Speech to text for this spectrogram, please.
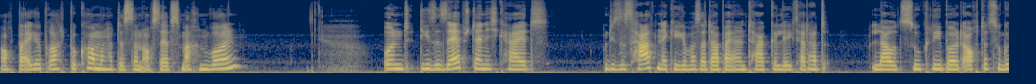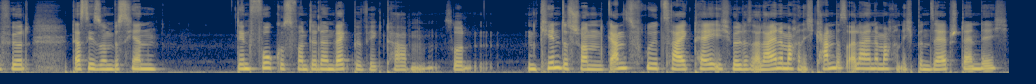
auch beigebracht bekommen und hat es dann auch selbst machen wollen. Und diese Selbstständigkeit und dieses Hartnäckige, was er dabei an den Tag gelegt hat, hat laut Sue Klebold auch dazu geführt, dass sie so ein bisschen den Fokus von Dylan wegbewegt haben. So ein Kind, das schon ganz früh zeigt, hey, ich will das alleine machen, ich kann das alleine machen, ich bin selbstständig.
